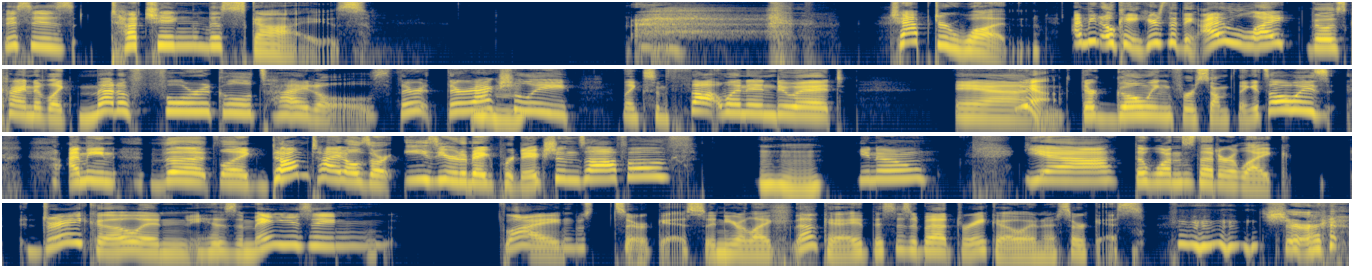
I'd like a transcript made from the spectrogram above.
This is Touching the Skies. Chapter 1. I mean, okay, here's the thing. I like those kind of like metaphorical titles. They're they're Mhm. actually like some thought went into it and Yeah. they're going for something. It's always I mean, the like dumb titles are easier to make predictions off of, Mm-hmm. you know? Yeah, the ones that are like Draco and his amazing flying circus and you're like, "Okay, this is about Draco and a circus." sure.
